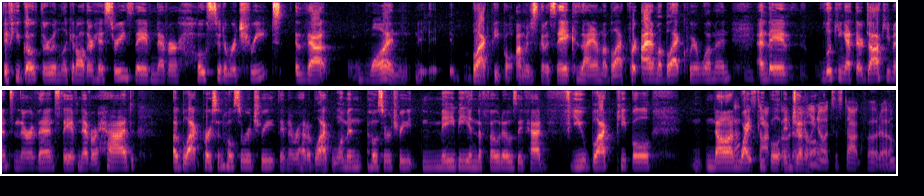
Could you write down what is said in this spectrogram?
if you go through and look at all their histories, they've never hosted a retreat that one black people. I'm just going to say it because I am a black per- I am a black queer woman, and they've looking at their documents and their events, they have never had a black person host a retreat. They've never had a black woman host a retreat. Maybe in the photos they've had few black people non-white That's a stock people in general. You know, it's a stock photo.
